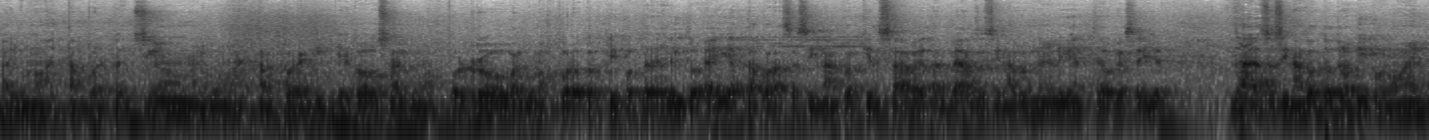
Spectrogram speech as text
algunos están por pensión, algunos están por X y cosas, algunos por robo, algunos por otro tipo de delitos, y hasta por asesinatos, quién sabe, tal vez asesinatos negligentes o qué sé yo. O sea, asesinatos de otro tipo, no el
